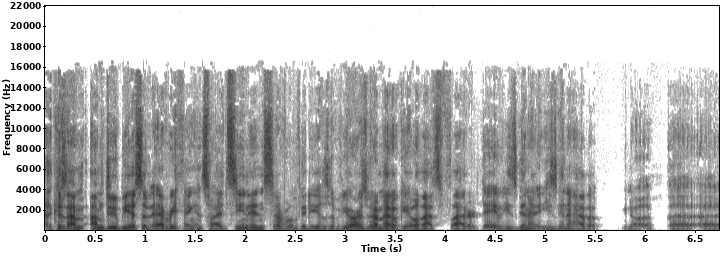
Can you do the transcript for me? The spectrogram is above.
because I'm I'm dubious of everything, and so I'd seen it in several videos of yours, but I'm like, okay, well that's flat Earth Dave. He's gonna he's gonna have a you know a a, a,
